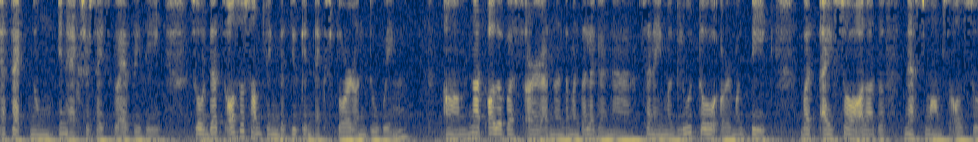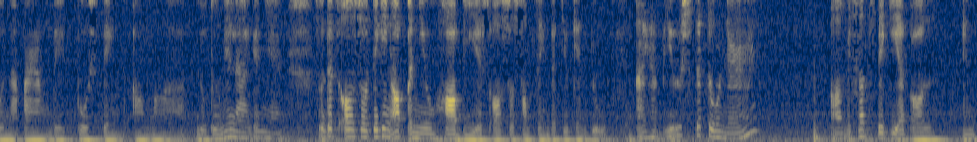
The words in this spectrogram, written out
effect nung in-exercise ko every day. So, that's also something that you can explore on doing um, not all of us are ano naman talaga na sanay magluto or mag-bake but I saw a lot of nest moms also na parang they posting um, mga luto nila, ganyan. So that's also, taking up a new hobby is also something that you can do. I have used the toner. Um, it's not sticky at all. And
